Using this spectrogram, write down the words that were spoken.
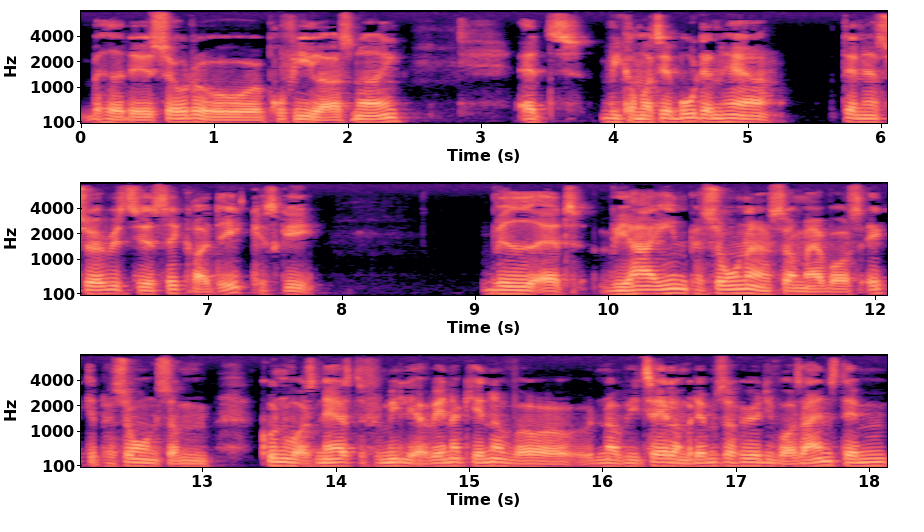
hvad hedder det, Sodo-profiler og sådan noget, ikke? At vi kommer til at bruge den her, den her service til at sikre, at det ikke kan ske ved at vi har en persona, som er vores ægte person, som kun vores nærmeste familie og venner kender, hvor når vi taler med dem, så hører de vores egen stemme.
